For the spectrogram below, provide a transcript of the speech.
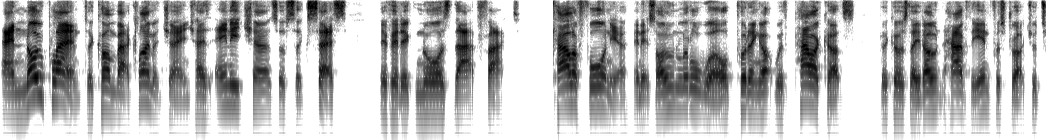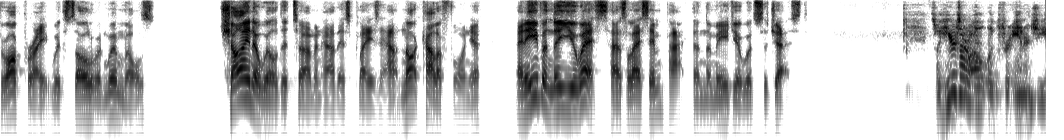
And no plan to combat climate change has any chance of success if it ignores that fact. California, in its own little world, putting up with power cuts because they don't have the infrastructure to operate with solar and windmills. China will determine how this plays out, not California. And even the US has less impact than the media would suggest. So here's our outlook for energy.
